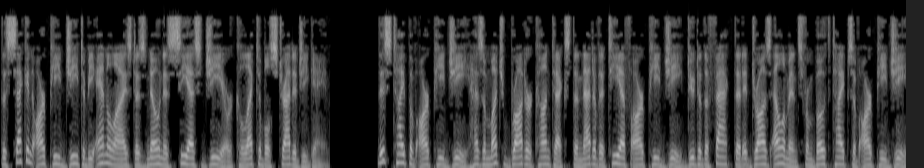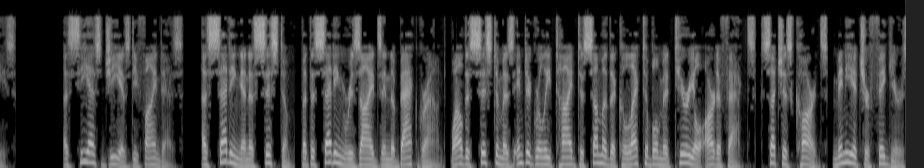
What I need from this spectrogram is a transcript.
The second RPG to be analyzed is known as CSG or Collectible Strategy Game. This type of RPG has a much broader context than that of a TFRPG due to the fact that it draws elements from both types of RPGs. A CSG is defined as a setting and a system, but the setting resides in the background, while the system is integrally tied to some of the collectible material artifacts, such as cards, miniature figures,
